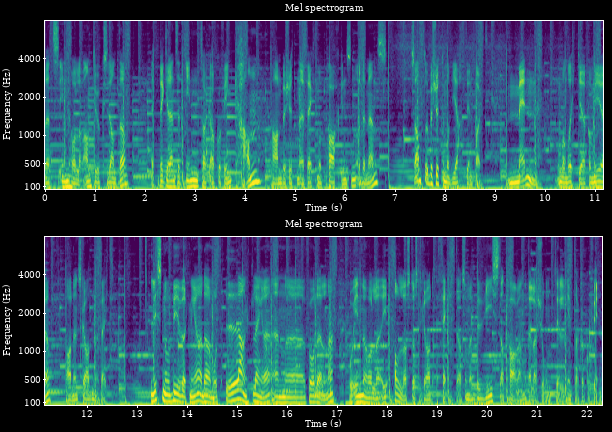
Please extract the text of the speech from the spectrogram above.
dets innhold av antioksidanter. Et begrenset inntak av koffein kan ha en beskyttende effekt mot parkinson og demens, samt å beskytte mot hjerteinfarkt. Men om man drikker for mye, har det en skadende effekt. Listen over bivirkninger er derimot langt lengre enn eh, fordelene, og inneholder i aller største grad effekter som er bevist at har en relasjon til inntak av koffein.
